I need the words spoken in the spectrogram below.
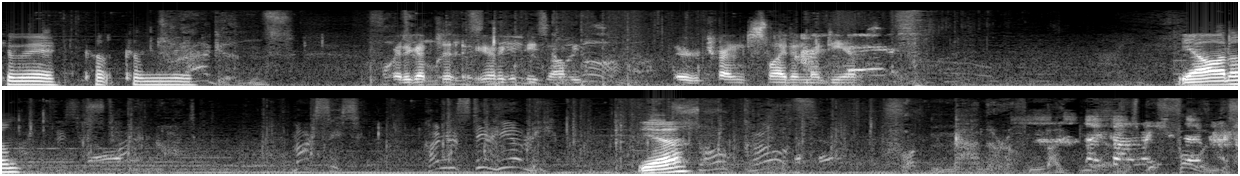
come here. Come, come here. Wait, I got the, I gotta get these zombies. They're trying to slide in my DMs. Yeah, Autumn? Maxis, can you still hear me? Yeah? So close. What manner of I nightmare sound has like befallen this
